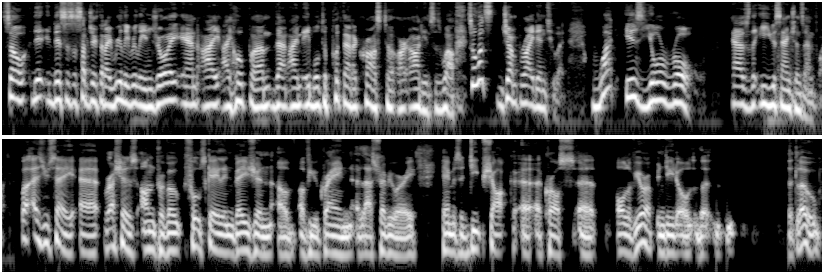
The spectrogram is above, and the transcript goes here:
so th- this is a subject that I really, really enjoy, and I, I hope um, that I'm able to put that across to our audience as well. So let's jump right into it. What is your role as the EU sanctions envoy? Well, as you say, uh, Russia's unprovoked full scale invasion of, of Ukraine uh, last February came as a deep shock uh, across uh, all of Europe, indeed, all the, the globe.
